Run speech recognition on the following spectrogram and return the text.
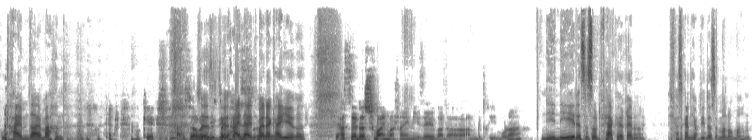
Gut Heimdall machen. Okay. Also Das aber ist nicht, das Highlight das, meiner äh, Karriere. Du hast ja das Schwein wahrscheinlich nicht selber da angetrieben, oder? Nee, nee, das ist so ein Ferkelrennen. Ich weiß gar nicht, ob die das immer noch machen.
